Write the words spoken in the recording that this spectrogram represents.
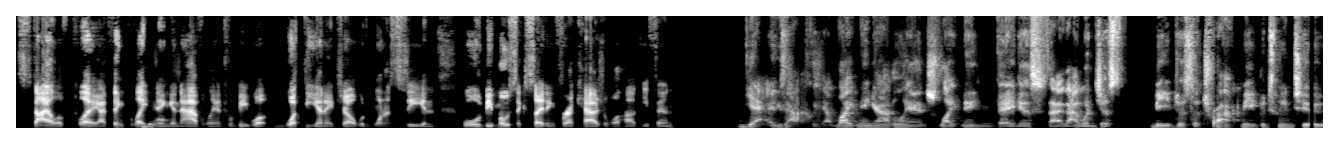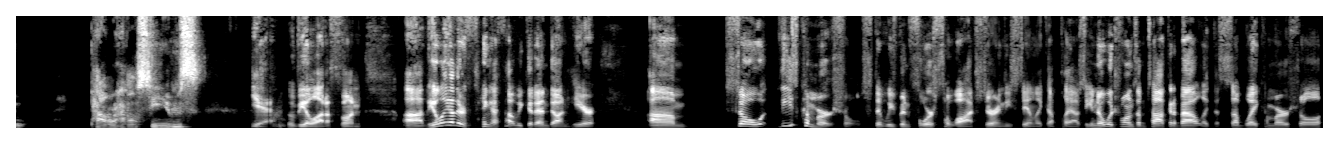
style of play, I think Lightning and Avalanche would be what what the NHL would want to see and what would be most exciting for a casual hockey fan. Yeah, exactly. Yeah. Lightning, Avalanche, Lightning, Vegas. That that would just be just a track meet between two powerhouse teams. Yeah, it would be a lot of fun. Uh, the only other thing I thought we could end on here. Um, so these commercials that we've been forced to watch during these Stanley Cup playoffs, you know which ones I'm talking about? Like the Subway commercial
